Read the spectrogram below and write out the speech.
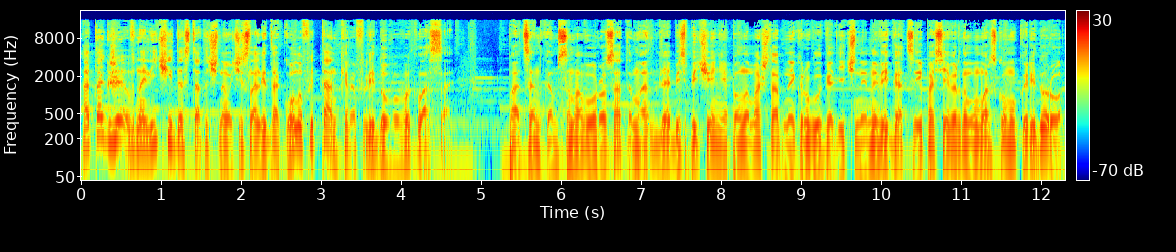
а также в наличии достаточного числа ледоколов и танкеров ледового класса – по оценкам самого Росатома, для обеспечения полномасштабной круглогодичной навигации по Северному морскому коридору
